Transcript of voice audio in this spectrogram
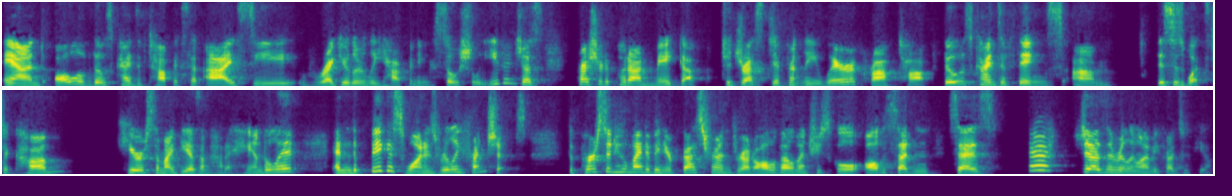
and all of those kinds of topics that I see regularly happening socially, even just pressure to put on makeup, to dress differently, wear a crop top, those kinds of things. Um, this is what's to come. Here are some ideas on how to handle it. And the biggest one is really friendships. The person who might have been your best friend throughout all of elementary school all of a sudden says, eh, she doesn't really want to be friends with you.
